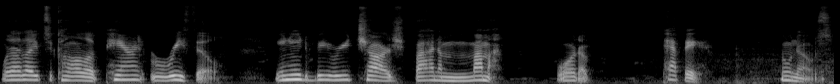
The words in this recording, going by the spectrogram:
what I like to call a parent refill. You need to be recharged by the mama or the Peppy. Who knows?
